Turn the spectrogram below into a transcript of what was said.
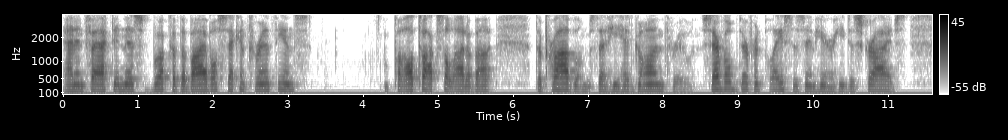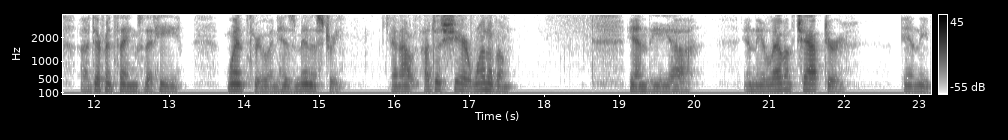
And in fact, in this book of the Bible, Second Corinthians, Paul talks a lot about the problems that he had gone through. Several different places in here, he describes uh, different things that he went through in his ministry. And I'll, I'll just share one of them in the uh, in the 11th chapter, in the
